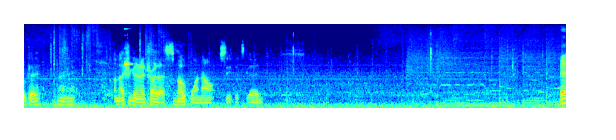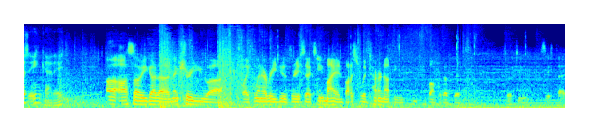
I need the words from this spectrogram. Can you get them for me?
okay. Alright. I'm actually gonna try that smoke one out, see if it's good. Where's ink at, eh? Uh, also, you gotta make sure you, uh, like, whenever you do the 360, my advice would turn up and bump it up to 15. See if that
